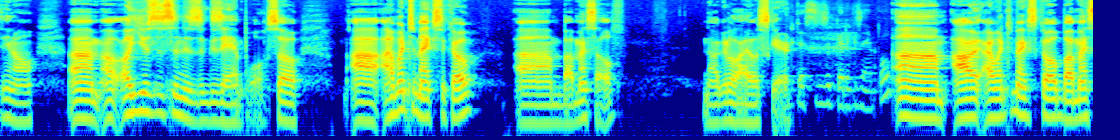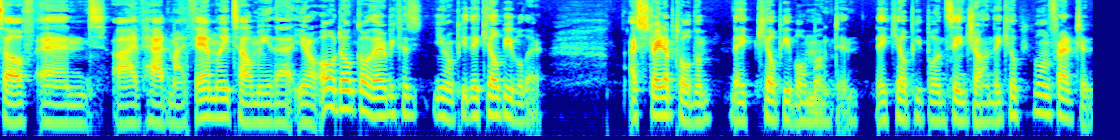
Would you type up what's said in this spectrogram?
You know, um, I'll, I'll use this in as example. So, uh, I went to Mexico um, by myself. Not gonna lie, I was scared. This is a good example. Um, I, I went to Mexico by myself, and I've had my family tell me that you know, oh, don't go there because you know pe- they kill people there. I straight up told them they kill people in Moncton, they kill people in St. John, they kill people in Fredericton.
